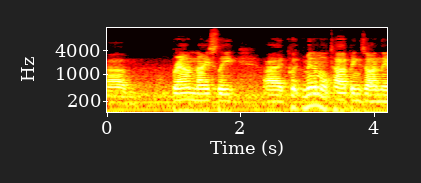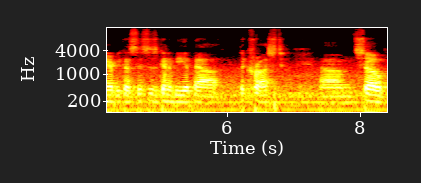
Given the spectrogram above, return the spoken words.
um, brown nicely. I put minimal toppings on there because this is going to be about the crust. Um, so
